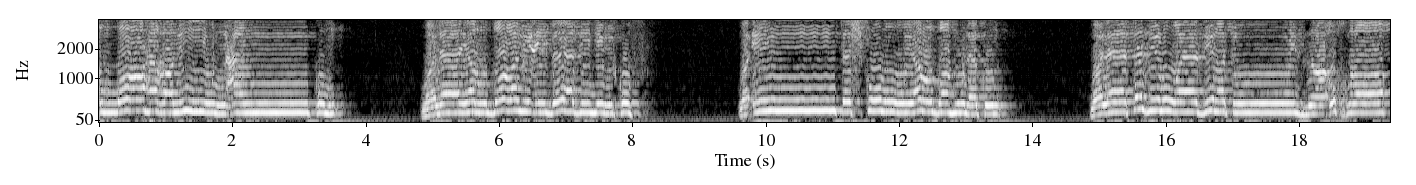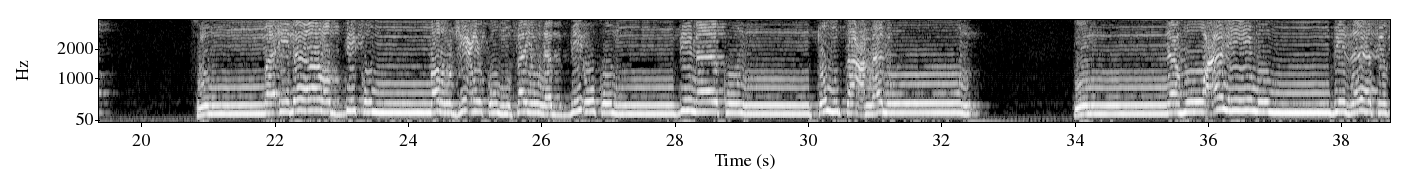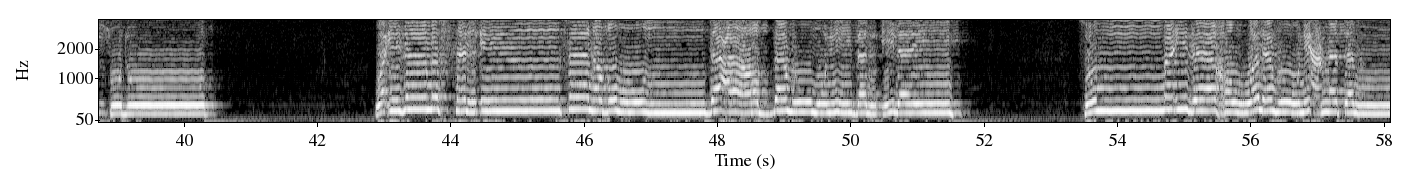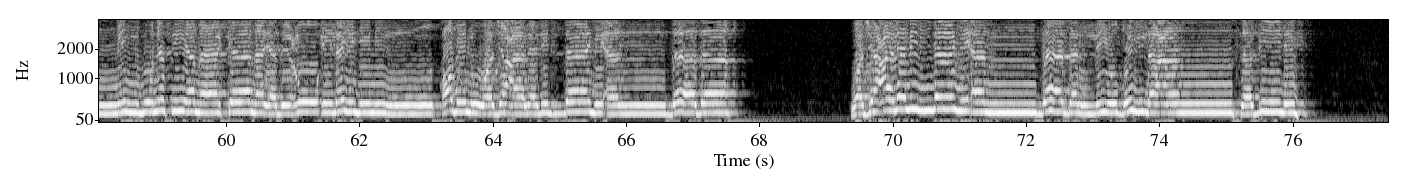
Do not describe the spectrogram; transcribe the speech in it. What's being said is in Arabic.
الله غني عنكم ولا يرضى لعباده الكفر وإن تشكروا يرضه لكم ولا تزر وازرة وزر أخرى ثم إلى ربكم مرجعكم فينبئكم بما كنتم تعملون. إنه عليم بذات الصدور. وإذا مس الإنسان ضر دعا ربه منيبا إليه. ثم إذا خوله نعمة منه نسي ما كان يدعو إليه من قبل وجعل لله أندادا. وجعل لله أندادا ليضل عن سبيله.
